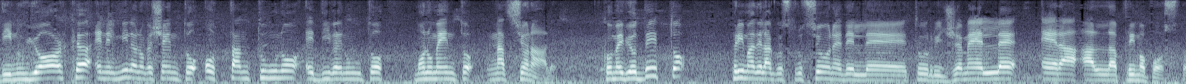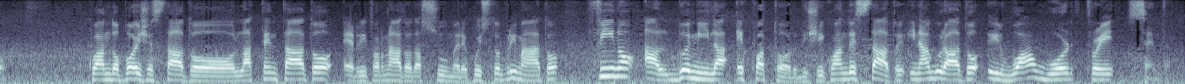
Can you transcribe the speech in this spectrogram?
di New York e nel 1981 è divenuto monumento nazionale. Come vi ho detto, prima della costruzione delle torri gemelle era al primo posto. Quando poi c'è stato l'attentato è ritornato ad assumere questo primato fino al 2014, quando è stato inaugurato il One World Trade Center.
